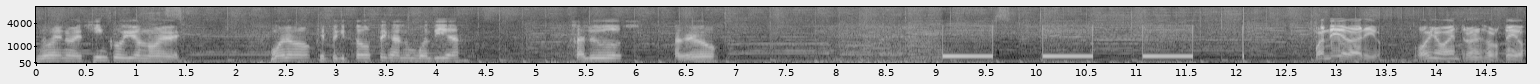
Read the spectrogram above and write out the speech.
995-9. Bueno, que todos tengan un buen día. Saludos, hasta luego. Buen día Darío, hoy no entro en el sorteo.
